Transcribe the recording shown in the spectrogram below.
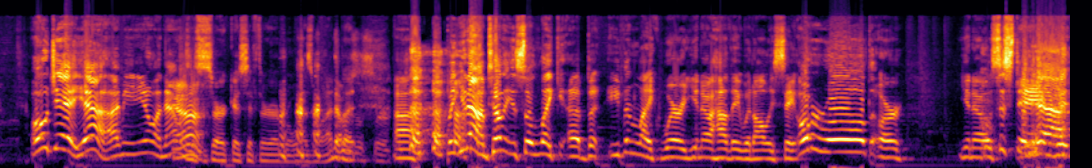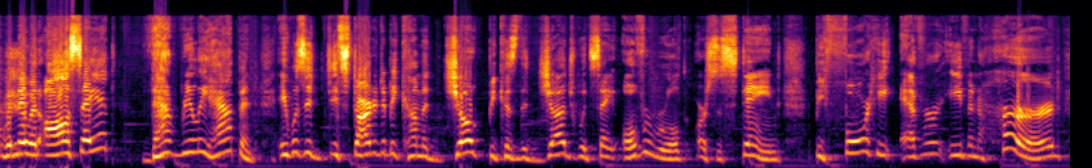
OJ, yeah. I mean, you know, and that Yeah. was a circus if there ever was one. That but, was a circus. uh, but you know, I'm telling you. So like, uh, but even like where you know how they would always say overruled or you know sustained yeah. when- when they would all say it. That really happened. It was a. It started to become a joke because the judge would say overruled or sustained before he ever even heard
